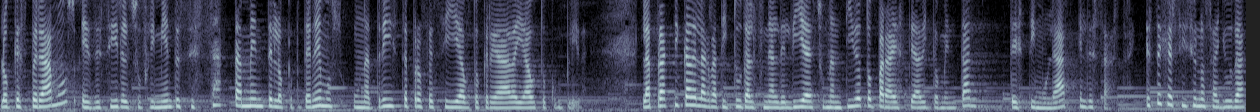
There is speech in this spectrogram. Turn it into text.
Lo que esperamos, es decir, el sufrimiento, es exactamente lo que tenemos, una triste profecía autocreada y autocumplida. La práctica de la gratitud al final del día es un antídoto para este hábito mental de estimular el desastre. Este ejercicio nos ayuda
